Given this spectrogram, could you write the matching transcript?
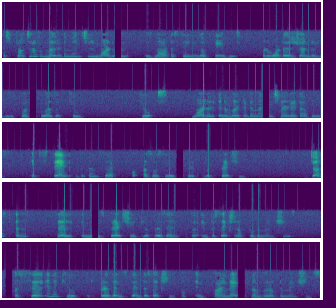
The structure of a multidimensional model is not a series of tables but what is generally referred to as a cube. Cubes, modeled in a multidimensional database, extend the concept associated with spreadsheets. Just as a cell in a spreadsheet represents the intersection of two dimensions, a cell in a cube represents the intersection of infinite number of dimensions.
